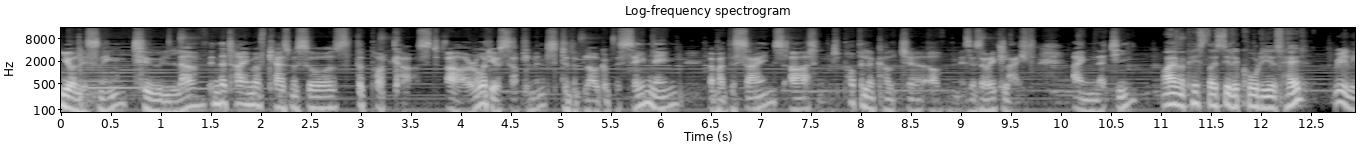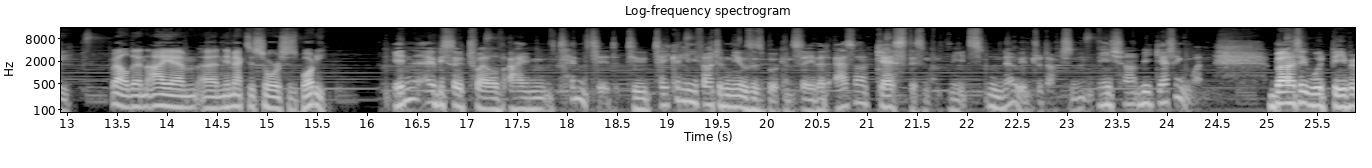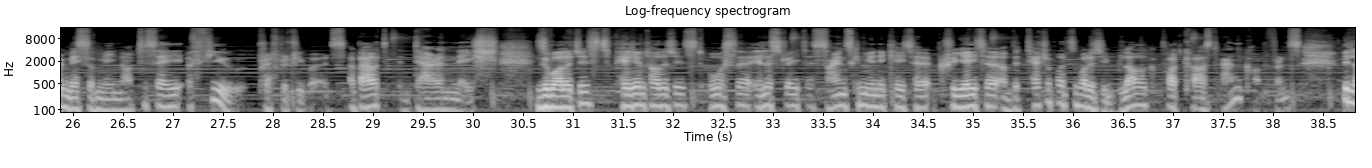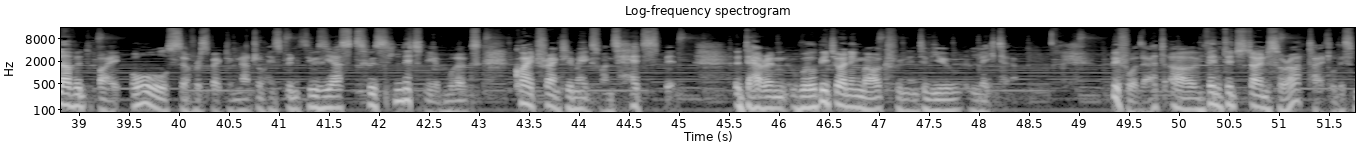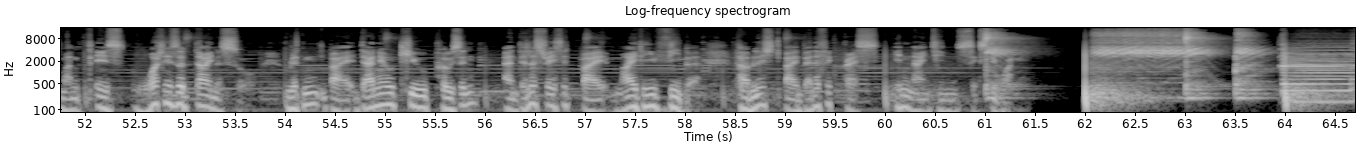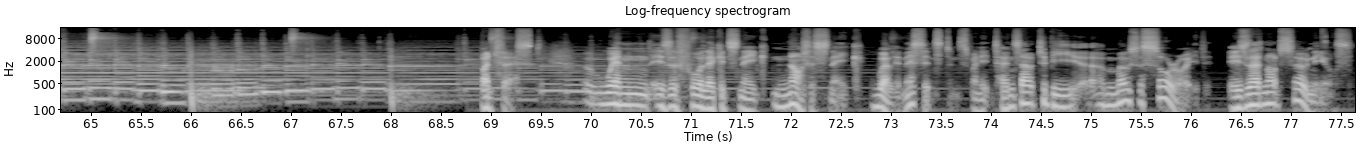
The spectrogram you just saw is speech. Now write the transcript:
You're listening to Love in the Time of Chasmosaurs, the podcast, our audio supplement to the blog of the same name about the science, art, and popular culture of Mesozoic life. I'm Natee. I am a Opisthocoelicaudia's head. Really? Well, then I am uh, Nemegtosaurus's body. In episode 12, I'm tempted to take a leaf out of Niels's book and say that as our guest this month needs no introduction, he shan't be getting one. But it would be remiss of me not to say a few prefatory words about Darren Naish, zoologist, paleontologist, author, illustrator, science communicator, creator of the Tetrapod Zoology blog, podcast, and conference, beloved by all self respecting natural history enthusiasts whose litany of works quite frankly makes one's head spin. Darren will be joining Mark for an interview later. Before that, our vintage dinosaur art title this month is What is a Dinosaur? written by Daniel Q. Posin and illustrated by Maidi Wiebe, published by Benefic Press in 1961. But first, when is a four legged snake not a snake? Well, in this instance, when it turns out to be a mosasauroid. Is that not so, Niels?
